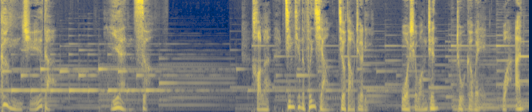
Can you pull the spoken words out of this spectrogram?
更绝的艳色？好了，今天的分享就到这里，我是王真，祝各位晚安。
